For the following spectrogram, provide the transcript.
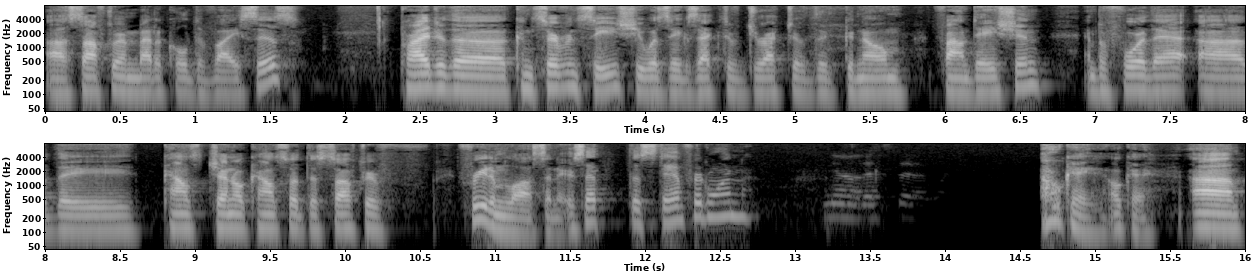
uh, software and medical devices. Prior to the Conservancy, she was the executive director of the GNOME Foundation, and before that, uh, the counsel, general counsel at the Software Freedom Law Center. Is that the Stanford one? No, that's the. Okay, okay. Um,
